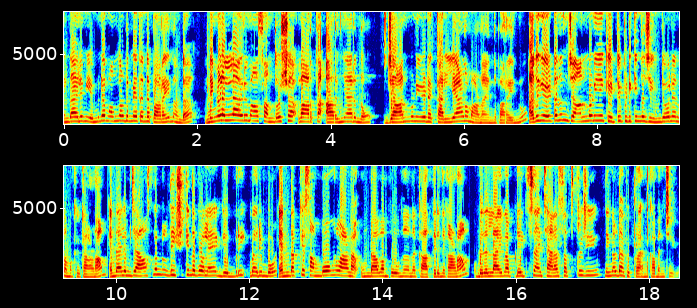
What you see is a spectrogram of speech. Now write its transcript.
എന്തായാലും യമുന വന്നുടനെ തന്നെ പറയുന്നുണ്ട്. നിങ്ങളെല്ലാവരും ആ സന്തോഷ വാർത്ത അറിഞ്ഞായിരുന്നോ ജാൻമുണിയുടെ കല്യാണമാണ് എന്ന് പറയുന്നു. അത് കേട്ടതും ജാൻമുണിയെ കെട്ടിപ്പിടിക്കുന്ന ജിൻഡോനെ നമുക്ക് കാണാം. എന്തായാലും ജാസ്മിൻ പ്രതീക്ഷിക്കുന്ന പോലെ ഗബ്രി വരുമ്പോൾ എന്തൊക്കെ സംഭവങ്ങളാണ് ഉണ്ടാവാൻ പോകുന്നതെന്ന് കാത്തിരുന്ന് കാണാം. കൂടുതൽ ലൈവ് അപ്ഡേറ്റ്സിനായി ചാനൽ സബ്സ്ക്രൈബ് ചെയ്യൂ. നിങ്ങളുടെ അഭിപ്രായം കമന്റ് ചെയ്യൂ.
